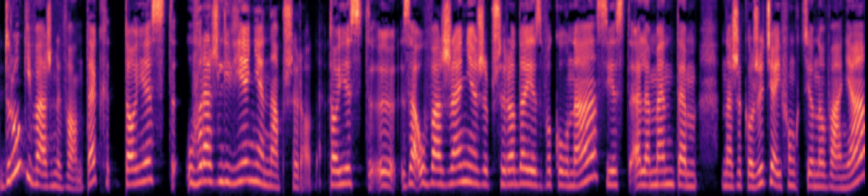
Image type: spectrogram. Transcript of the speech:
Drugi ważny wątek to jest uwrażliwienie na przyrodę. To jest zauważenie, że przyroda jest wokół nas, jest elementem naszego życia i funkcjonowania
